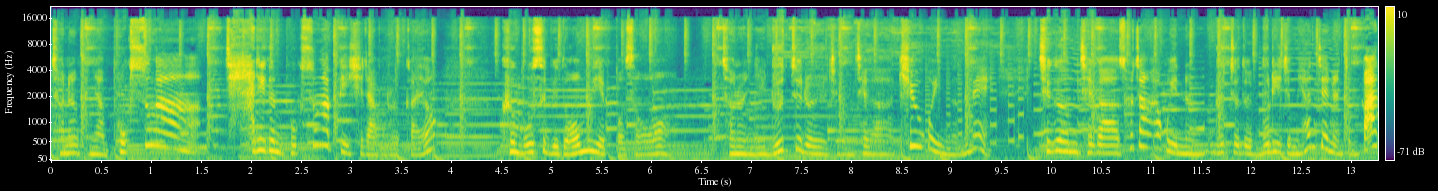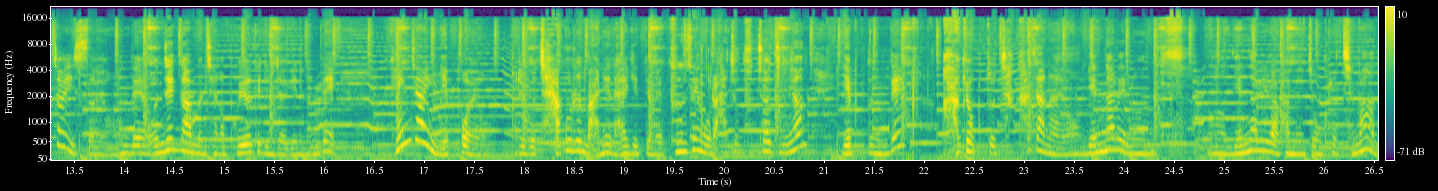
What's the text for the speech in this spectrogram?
저는 그냥 복숭아 잘 익은 복숭아빛이라 그럴까요? 그 모습이 너무 예뻐서 저는 이 루즈를 지금 제가 키우고 있는데 지금 제가 소장하고 있는 루즈도 물이 좀 현재는 좀 빠져 있어요. 근데 언젠가 한번 제가 보여드린 적이 있는데 굉장히 예뻐요. 그리고 자구를 많이 달기 때문에 군생으로 아주 굳혀지면 예쁜데 가격도 착하잖아요. 옛날에는 어, 옛날이라 하면 좀 그렇지만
